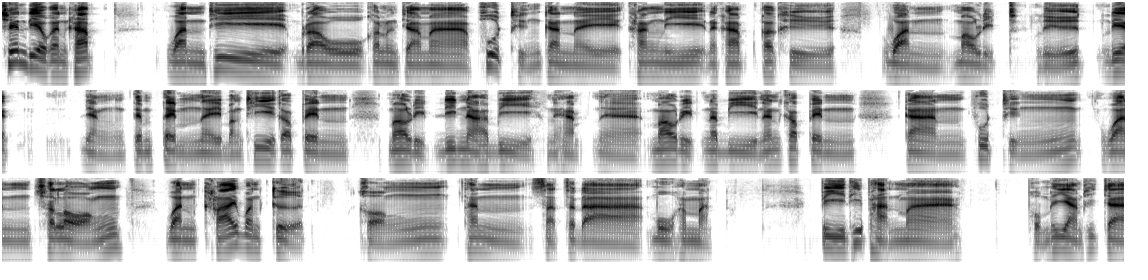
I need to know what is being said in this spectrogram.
เช่นเดียวกันครับ วันที่เรากำลังจะมาพูดถึงกันในครั้งนี้นะครับ ก็คือวันมาลิดหรือเรียก อย่างเต็มๆในบางที่ก็เป็นมาลิดดินาบีนะครับมาลิดนาบีนั้นก็เป็นการพูดถึงวันฉลองวันคล้ายวันเกิดของท่านศาสดามูฮัมหมัด ปีที่ผ่านมา ผมพยายามที่จะ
